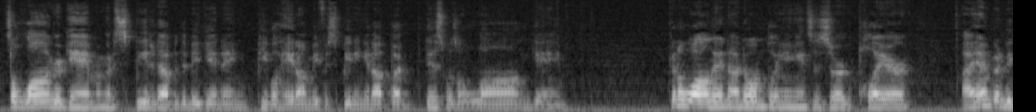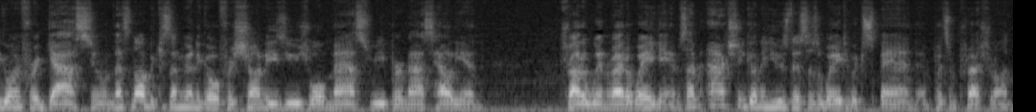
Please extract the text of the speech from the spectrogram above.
It's a longer game. I'm going to speed it up at the beginning. People hate on me for speeding it up, but this was a long game. Gonna wall in. I know I'm playing against a Zerg player. I am going to be going for a gas soon. That's not because I'm going to go for Shawnee's usual Mass Reaper, Mass Hellion, try to win right away games. I'm actually going to use this as a way to expand and put some pressure on.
